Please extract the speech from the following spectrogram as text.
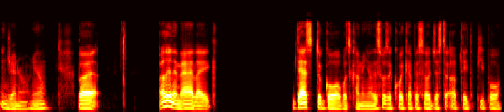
in general, you know? But other than that, like, that's the goal of what's coming. You know, this was a quick episode just to update the people,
